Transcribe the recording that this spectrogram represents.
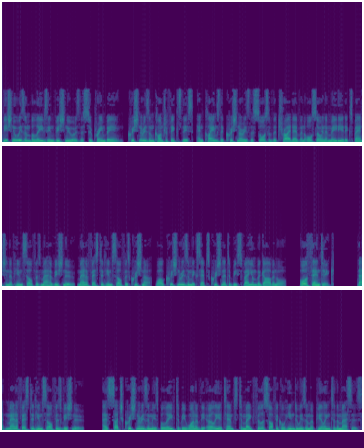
Vishnuism believes in Vishnu as the supreme being, Krishnaism contradicts this, and claims that Krishna is the source of the Tridev and also an immediate expansion of himself as Mahavishnu manifested himself as Krishna, while Krishnaism accepts Krishna to be Svayambhagavan or authentic, that manifested himself as Vishnu. As such Krishnaism is believed to be one of the early attempts to make philosophical Hinduism appealing to the masses.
